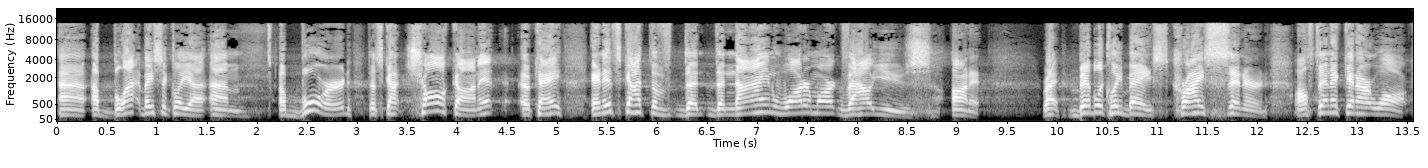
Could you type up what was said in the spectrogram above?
uh, a black, basically a, um, a board that's got chalk on it, okay? And it's got the, the, the nine watermark values on it right? Biblically based, Christ centered, authentic in our walk,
